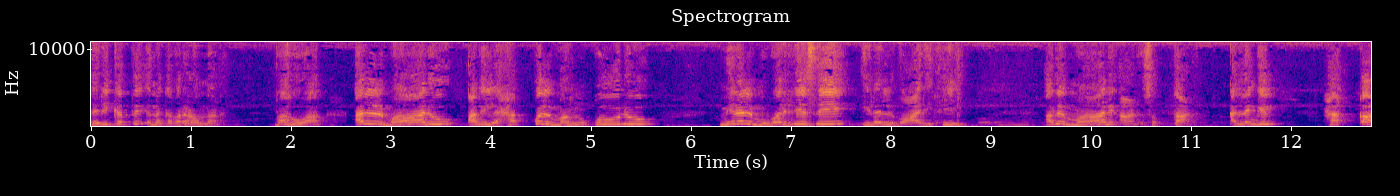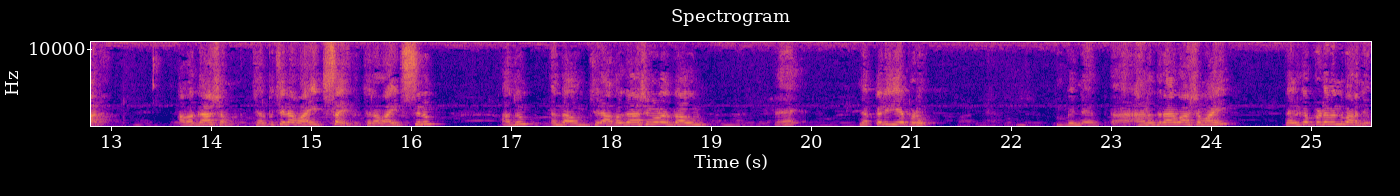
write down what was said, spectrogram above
തെരിക്കത്ത് എന്നൊക്കെ പറയുന്ന ഒന്നാണ്. വഹുവ അൽ മാലു അവിൽ ഹക്കുൽ മങ്കൂലു മിനൽ മുവരിസി ഇലൽ വാരിസി അത് മാൽ ആണ് സ്വത്താണ്. അല്ലെങ്കിൽ ഹക്കാണ് അവകാശമാണ്. ചിലപ്പോൾ ചില റൈറ്റ്സ് ആയിരിക്കും. ചില റൈറ്റ്സിനും അതും എന്താവും ചില അവകാശങ്ങളും എന്താവും? നക്കൽ ചെയ്യപ്പെടും. പിന്നെ അനന്തരാവകാശമായി നൽകപ്പെടുമെന്ന് പറഞ്ഞു.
